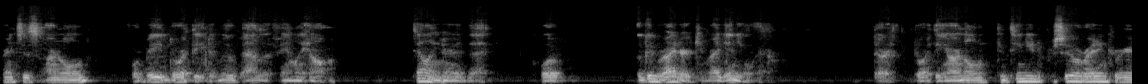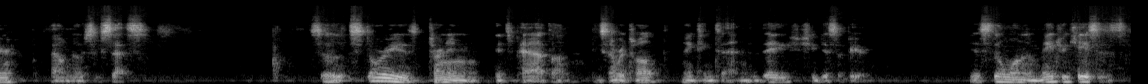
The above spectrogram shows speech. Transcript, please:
Francis Arnold forbade Dorothy to move out of the family home, telling her that, quote, a good writer can write anywhere. Dorothy Arnold continued to pursue a writing career, but found no success. So the story is turning its path on December 12, 1910, the day she disappeared. It is still one of the major cases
